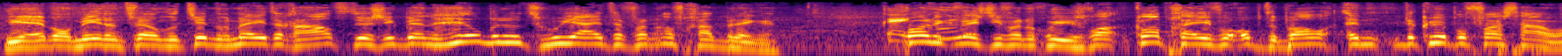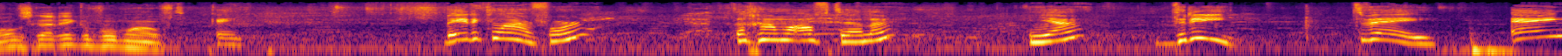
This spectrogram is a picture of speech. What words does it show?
Die hebben al meer dan 220 meter gehaald. Dus ik ben heel benieuwd hoe jij het ervan af gaat brengen. Oké, Gewoon een kwestie van een goede klap geven op de bal en de knuppel vasthouden. Anders krijg ik hem voor mijn hoofd. Oké. Ben je er klaar voor? Dan gaan we aftellen. Ja? 3, 2, 1.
